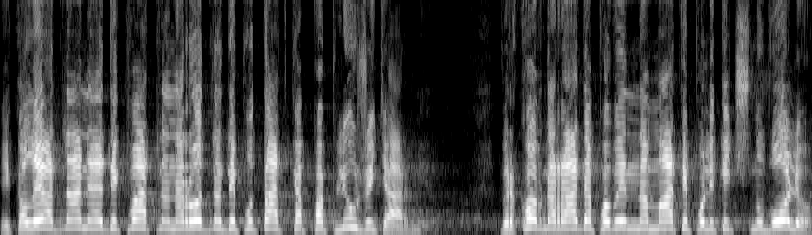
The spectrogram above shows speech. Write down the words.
І коли одна неадекватна народна депутатка поплюжить армію, Верховна Рада повинна мати політичну волю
